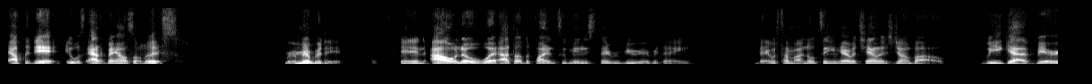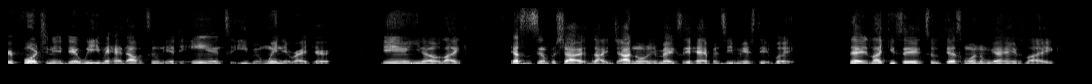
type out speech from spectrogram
After that, it was out of bounds on us. Remember that. And I don't know what I thought the final two minutes they review everything they was talking about no team have a challenge jump ball. We got very fortunate that we even had the opportunity at the end to even win it right there. Then you know, like that's a simple shot. Like John only makes it happens. He missed it, but that, like you said, too, that's one of them games. Like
